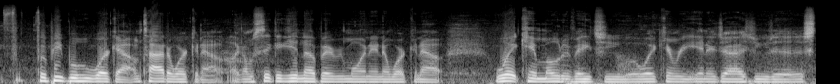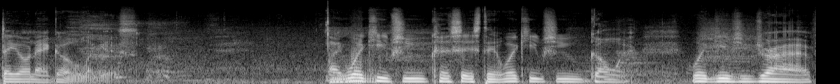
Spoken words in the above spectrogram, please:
f- for people who work out, I'm tired of working out. Like, I'm sick of getting up every morning and working out what can motivate you or what can re-energize you to stay on that goal i guess like what Mm. keeps you consistent what keeps you going what gives you drive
